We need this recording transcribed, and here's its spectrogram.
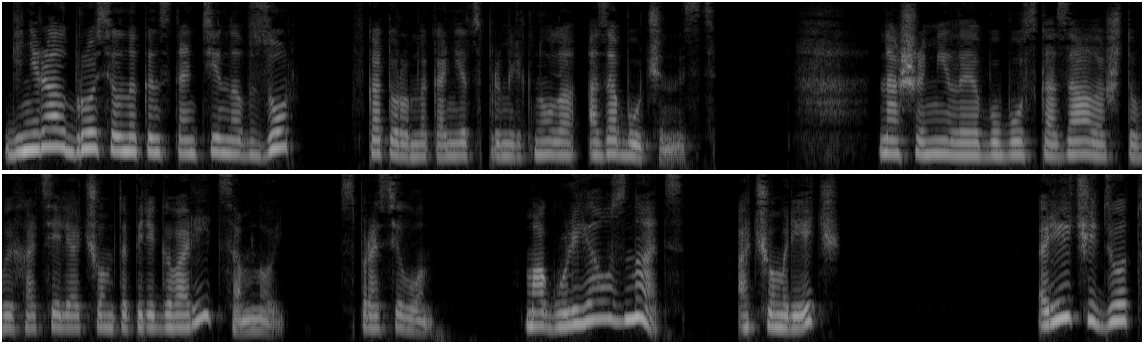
Генерал бросил на Константина взор, в котором, наконец, промелькнула озабоченность. «Наша милая Бубу сказала, что вы хотели о чем-то переговорить со мной?» — спросил он. «Могу ли я узнать, о чем речь?» «Речь идет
